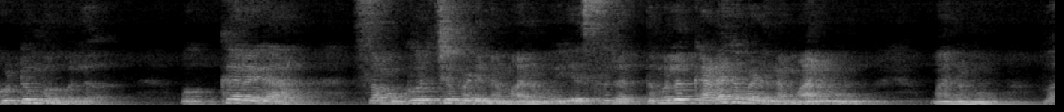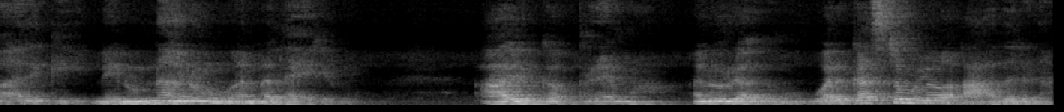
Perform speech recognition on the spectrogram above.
కుటుంబములో ఒక్కరుగా సమకూర్చబడిన మనము యస్సు రక్తములో కడగబడిన మనము మనము వారికి నేనున్నాను అన్న ధైర్యం ఆ యొక్క ప్రేమ అనురాగము వారి కష్టములో ఆదరణ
